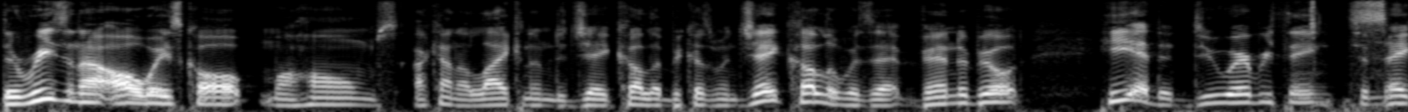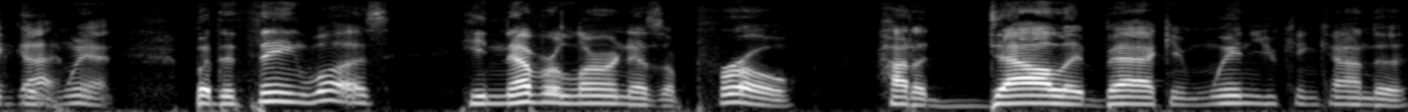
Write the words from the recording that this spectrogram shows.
The reason I always call Mahomes, I kind of liken him to Jay Cutler because when Jay Cutler was at Vanderbilt, he had to do everything to Same make guy. them win. But the thing was, he never learned as a pro how to dial it back and when you can kind of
